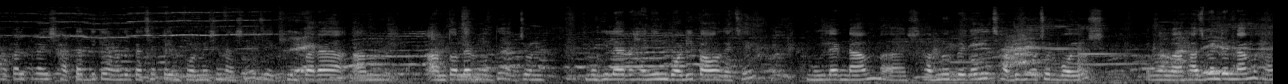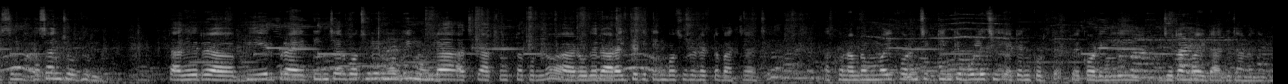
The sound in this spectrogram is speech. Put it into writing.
সকাল প্রায় সাতটার দিকে আমাদের কাছে একটা ইনফরমেশন আসে যে খিলপাড়া আম আমতলার মধ্যে একজন মহিলার হ্যাঙ্গিং বডি পাওয়া গেছে। মহিলার নাম শাবনুর বেগম ছাব্বিশ বছর বয়স এবং হাজব্যান্ডের নাম হাসান হাসান চৌধুরী। তাদের বিয়ের প্রায় তিন চার বছরের মধ্যেই মহিলা আজকে আত্মহত্যা করল। আর ওদের আড়াই থেকে তিন বছরের একটা বাচ্চা আছে। এখন আমরা মোবাইল ফরেন্সিক টিমকে বলেছি অ্যাটেন্ড করতে। অ্যাকর্ডিংলি যেটা হয় এটা আগে জানা যাবে।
